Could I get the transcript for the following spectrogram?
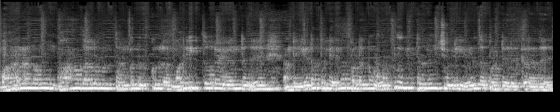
மரணமும் பாதாளமும் தங்களுக்குள்ள மறித்துறை வந்து அந்த இடத்துல என்ன பண்ணுது ஒப்புவித்ததுன்னு சொல்லி எழுதப்பட்டு இருக்கிறது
